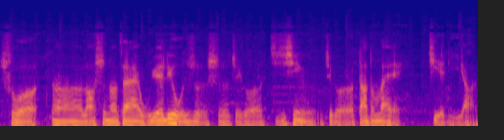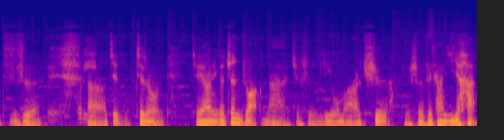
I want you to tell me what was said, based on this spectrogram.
说，呃，老师呢在五月六日是这个急性这个大动脉解离啊，就是啊、这这种这样一个症状，那就是离我们而去了，也是非常遗憾。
